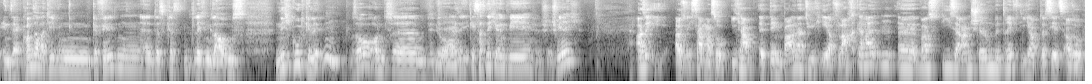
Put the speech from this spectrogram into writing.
in sehr konservativen Gefilden äh, des christlichen Glaubens nicht gut gelitten. So, und äh, ja. Also ist das nicht irgendwie schwierig? Also also ich sag mal so, ich habe äh, den Ball natürlich eher flach gehalten, äh, was diese Anstellung betrifft. Ich habe das jetzt, also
